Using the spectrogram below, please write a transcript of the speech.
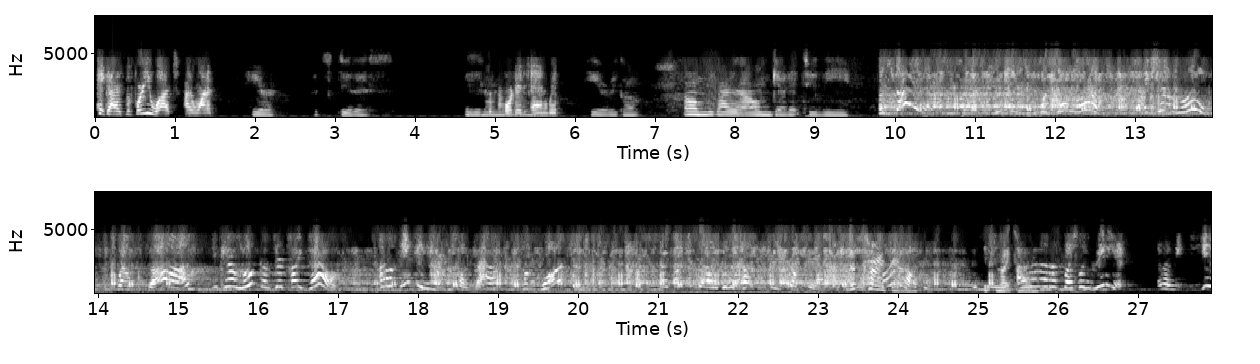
Hey guys, before you watch, I want to. here. Let's do this. Is it to on? support it now? and we. Here we go. Um, we gotta um get it to the. What's going on? I can't move. Well. You can't move because you're tied down. I don't think you need to tell that. But what? I thought you said I was going to help you make something. Let's turn it down. It's I nighttime. ran out of special ingredient, and I need you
